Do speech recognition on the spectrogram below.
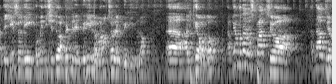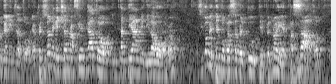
deciso di, come dici tu, appendere il birillo, ma non solo il birillo, eh, al chiodo, abbiamo dato spazio a- ad altri organizzatori, a persone che ci hanno affiancato in tanti anni di lavoro, siccome il tempo passa per tutti e per noi è passato,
